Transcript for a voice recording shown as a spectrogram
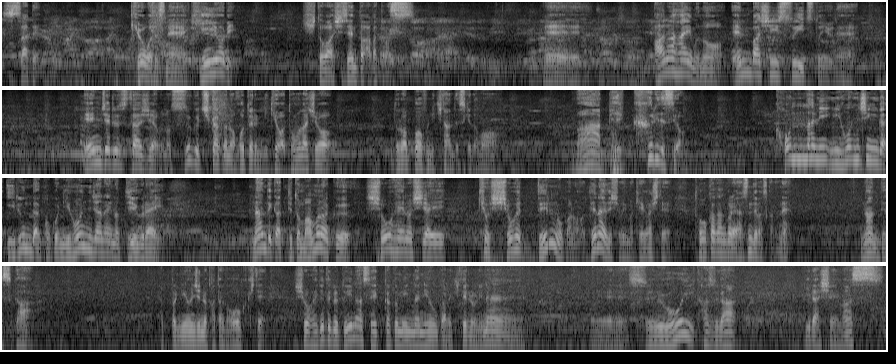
さて今日はですね金曜日。人は自然と上がってます。えー、アナハイムのエンバシースイーツというねエンジェルスタジアムのすぐ近くのホテルに今日は友達をドロップオフに来たんですけどもまあびっくりですよ。こんなに日本人がいるんだここ日本じゃないのっていうぐらい。なんでかっていうと間もなく翔平の試合今日翔平出るのかな？出ないでしょ？今怪我して。10日間ぐらい休んでますからね。なんですがやっぱり日本人の方が多く来て翔平出てくるといいな。せっかくみんな日本から来てるのにね、えーすごい数がいらっしゃいます。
